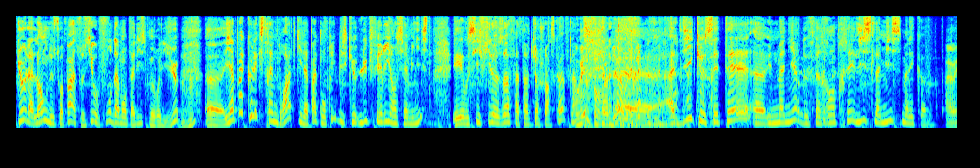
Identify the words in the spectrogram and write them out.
que la langue ne soit pas associée au fondamentalisme religieux. Euh, Il n'y a pas que l'extrême droite qui n'a pas compris, puisque Luc Ferry, ancien ministre, et aussi philosophe à teinture Schwarzkopf, là, Oui, on voit bien. ouais. euh, a dit que c'était euh, une manière de faire rentrer l'islamisme à l'école. Ah oui.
